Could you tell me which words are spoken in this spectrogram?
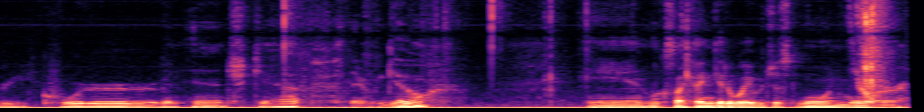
Three quarter of an inch gap. There we go. And looks like I can get away with just one more.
